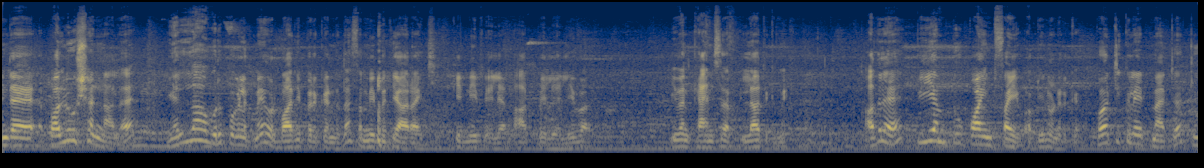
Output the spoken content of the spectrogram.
இந்த பொல்யூஷன்னால் எல்லா உறுப்புகளுக்குமே ஒரு பாதிப்பு இருக்குன்றது தான் சமீபத்திய ஆராய்ச்சி. Kidney failure heart failure liver even cancer எல்லாத்துக்குமே. அதில் பிஎம் டூ பாயிண்ட் ஃபைவ் அப்படின்னு ஒன்று இருக்குது particulate matter two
